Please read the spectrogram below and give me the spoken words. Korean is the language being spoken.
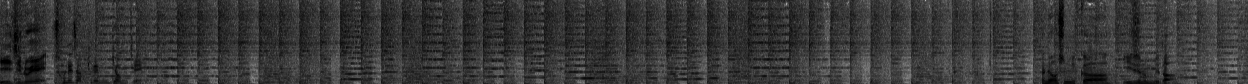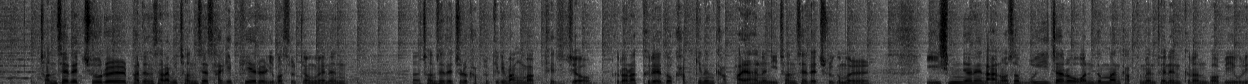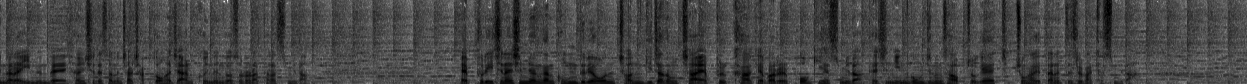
이진우의 손에 잡히는 경제. 안녕하십니까 이진우입니다. 전세 대출을 받은 사람이 전세 사기 피해를 입었을 경우에는 어, 전세 대출을 갚을 길이 막막해지죠. 그러나 그래도 갚기는 갚아야 하는 이 전세 대출금을 20년에 나눠서 무이자로 원금만 갚으면 되는 그런 법이 우리나라에 있는데 현실에서는 잘 작동하지 않고 있는 것으로 나타났습니다. 애플이 지난 10년간 공들여온 전기 자동차 애플카 개발을 포기했습니다. 대신 인공지능 사업 쪽에 집중하겠다는 뜻을 밝혔습니다.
